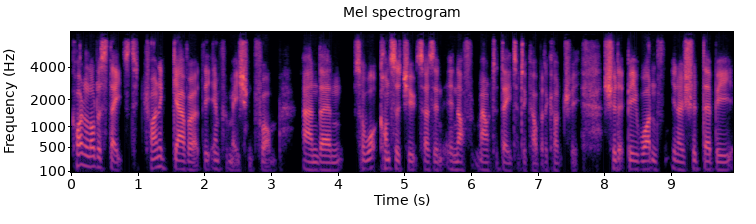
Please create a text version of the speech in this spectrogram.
quite a lot of states to trying to gather the information from. And then so what constitutes as enough amount of data to cover the country? Should it be one you know should there be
